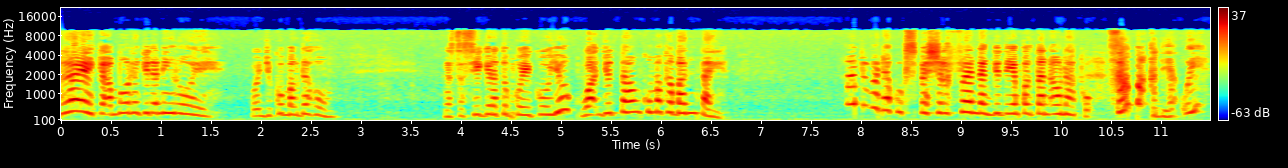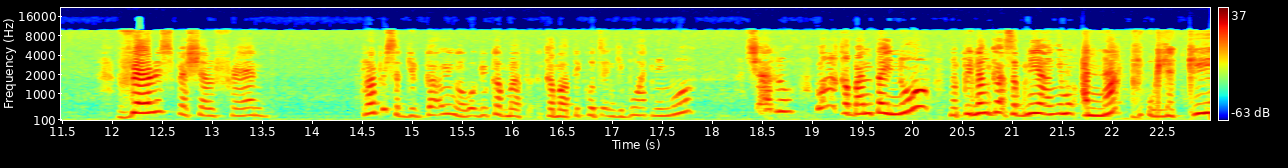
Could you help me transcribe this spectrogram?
Ay, kaamaw lang gyud aning Roy. Wa gyud ko magdahom. Nga sa sige na tong kuyukuyok, wa gyud taong ko makabantay. Happy ba na akong special friend ang gyud iyang pagtanaw nako? Sapa ka diha, uy. Very special friend. Grabe sa gyud ka nga wag gyud ka mat- kamatikod sa ang gibuhat nimo. Siya ro, mga kabantay no, nga pinangga sab niya ang imong anak. Ay, ulagi.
